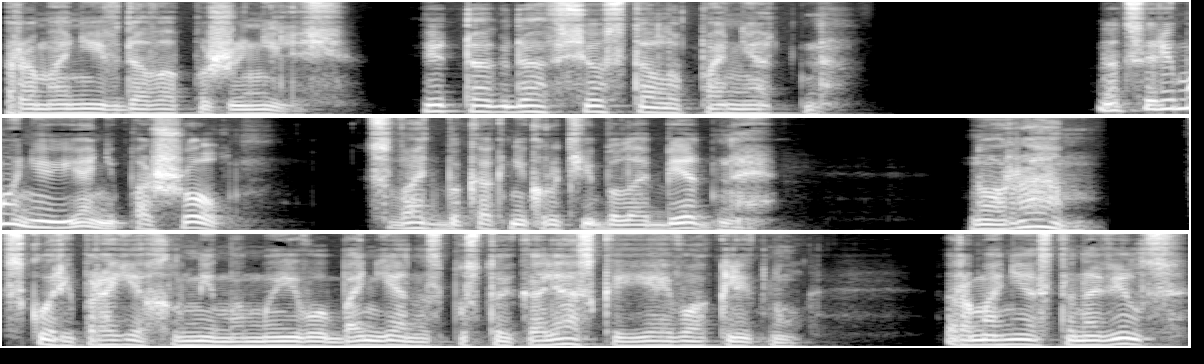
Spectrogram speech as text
Романи и вдова поженились. И тогда все стало понятно. На церемонию я не пошел. Свадьба, как ни крути, была бедная. Но Рам вскоре проехал мимо моего баньяна с пустой коляской, и я его окликнул. Романи остановился,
